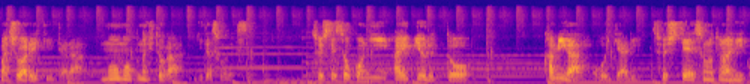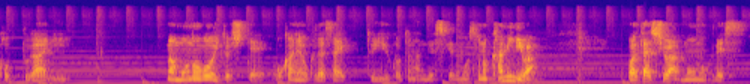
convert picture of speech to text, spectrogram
街を歩いていたら盲目の人がいたそうです。そしてそこに歩み寄ると紙が置いてあり、そしてその隣にコップがあり、まあ、物乞いとしてお金をくださいということなんですけども、その紙には、私は盲目です。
